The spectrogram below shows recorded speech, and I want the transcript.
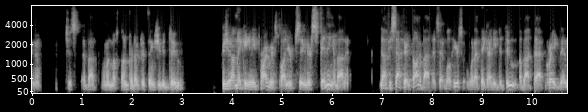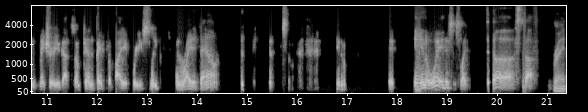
You know, just about one of the most unproductive things you could do because you're not making any progress while you're sitting there spinning about it. Now, if you sat there and thought about it and said, well, here's what I think I need to do about that, great. Then make sure you've got some pen and paper by you where you sleep and write it down. so, you know, it, in a way, this is like duh stuff. Right.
